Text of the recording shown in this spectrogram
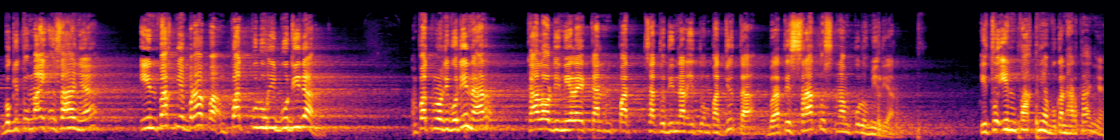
begitu naik usahanya, infaknya berapa? 40 ribu dinar. 40 ribu dinar kalau dinilaikan 4 satu dinar itu 4 juta berarti 160 miliar. Itu infaknya bukan hartanya.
